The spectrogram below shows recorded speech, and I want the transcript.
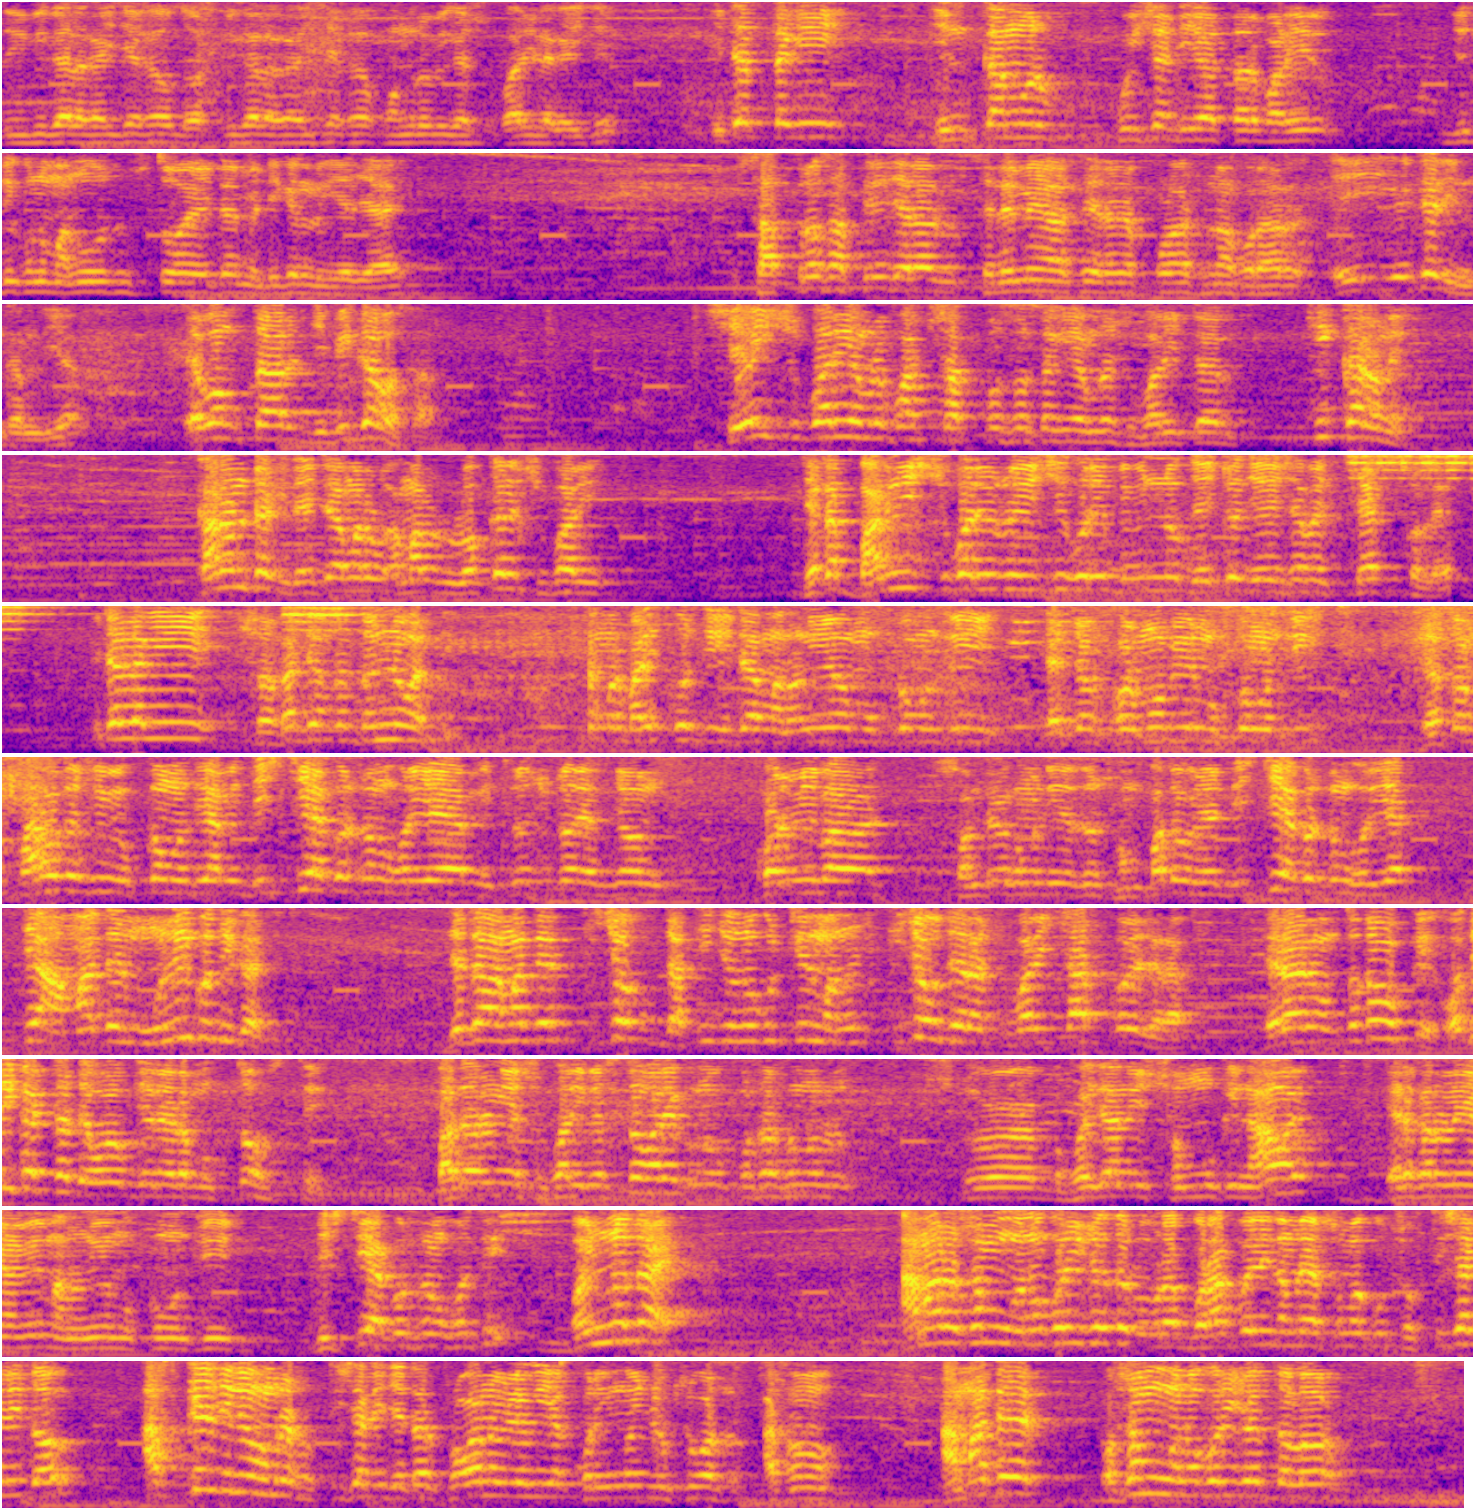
দুই বিঘা লাগাইছে, কেউ দশ বিঘা লাগাইছে, কেউ পনেরো বিঘা সুপারি লাগাইছে, এটার থেকে ইনকামর পয়সা দিয়া তার বাড়ির যদি কোনো মানুষ অসুস্থ হয়, এটা মেডিকেল লইয়া যায়। ছাত্র ছাত্রী যারা ছেলে মেয়ে আছে, এরা পড়াশোনা করার এই এটার ইনকাম দিয়া। এবং তার জীবিকা বাঁচা সেই সুপারি আমরা পাঁচ, সাত বছর থেকে আমরা সুপারিটার কি কারণে? কারণটা কি? এটা আমার আমার লোকাল সুপারি। যেটা বার্নিশ সুপারি রয়েছে করে বিভিন্ন গেটও যে হিসাবে চেক চলে, এটার লাগি সরকারকে আমরা ধন্যবাদ দিই। আমার বাড়ি করছি এটা মাননীয় মুখ্যমন্ত্রী, একজন কর্মবীর মুখ্যমন্ত্রী যখন পারদর্শী মুখ্যমন্ত্রী, আমি দৃষ্টি আকর্ষণ করিয়া মিত্রজোটের একজন কর্মী বা সেন্ট্রাল কমিটির একজন সম্পাদক হিসেবে দৃষ্টি আকর্ষণ করিয়া যে আমাদের মৌলিক অধিকার যেটা আমাদের কৃষক জাতি জনগোষ্ঠীর মানুষ কৃষক যারা সুপারি চাষ করে যারা, এরা অন্তত পক্ষে অধিকারটা দেওয়া যেন এরা মুক্ত হস্তে। বাজারে নিয়ে সুপারি ব্যস্ত পারে কোনো প্রশাসনের হয়রানির সম্মুখীন না হয়। এর কারণে আমি মাননীয় মুখ্যমন্ত্রীর দৃষ্টি আকর্ষণ করছি। অন্যথায় আমার অসম গণপরিষদ বরাক ভ্যালি আমরা এক সময় খুব শক্তিশালী দল। আজকের দিনেও আমরা শক্তিশালী, যেটার প্রমাণ হইল করিমগঞ্জ লোকসভা আসন। আমাদের অসম গণপরিষদ দলের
